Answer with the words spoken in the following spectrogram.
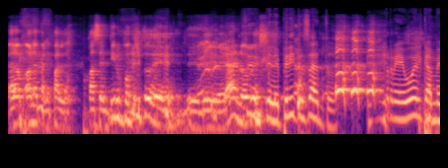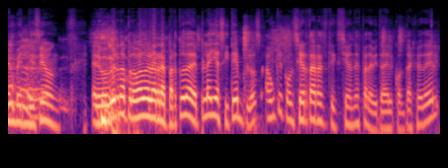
Ahora, ahora para la espalda, para sentir un poquito de, de- de verano. pues. del Espíritu Santo. Revuélcame en bendición. El gobierno ha aprobado la reapertura de playas y templos, aunque con ciertas restricciones para evitar el contagio del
